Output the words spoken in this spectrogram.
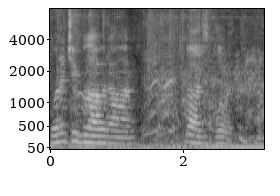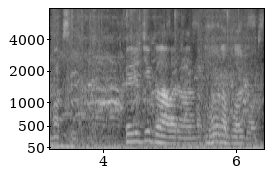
What did you blow it on? No, I just blew it. I'm Moxxi. Who did you blow it on? I blew it on blowjobs.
